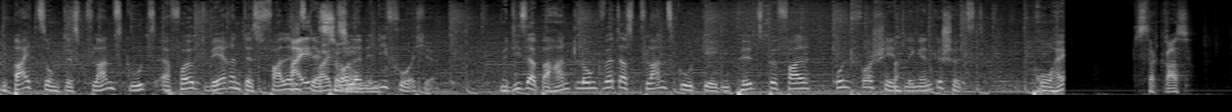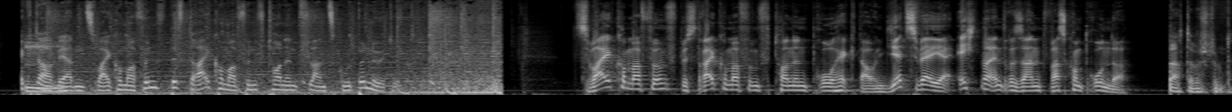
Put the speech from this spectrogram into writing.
Die Beizung des Pflanzguts erfolgt während des Fallens Beizung. der Stollen in die Furche. Mit dieser Behandlung wird das Pflanzgut gegen Pilzbefall und vor Schädlingen geschützt. Pro Hektar. Das ist doch krass. Hektar mhm. werden 2,5 bis 3,5 Tonnen Pflanzgut benötigt. 2,5 bis 3,5 Tonnen pro Hektar. Und jetzt wäre ja echt mal interessant, was kommt runter? Sagt er bestimmt.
